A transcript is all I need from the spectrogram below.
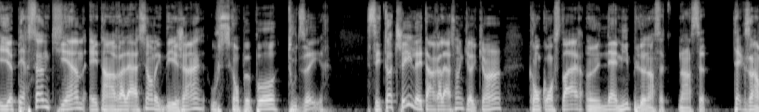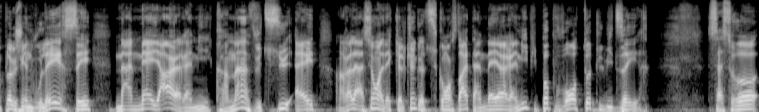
il y a personne qui aime être en relation avec des gens où ce qu'on peut pas tout dire. C'est touché d'être en relation avec quelqu'un qu'on considère un ami, puis là, dans cette, dans cette exemple-là que je viens de vous lire, c'est ma meilleure amie. Comment veux-tu être en relation avec quelqu'un que tu considères ta meilleure amie puis pas pouvoir tout lui dire? ça sera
